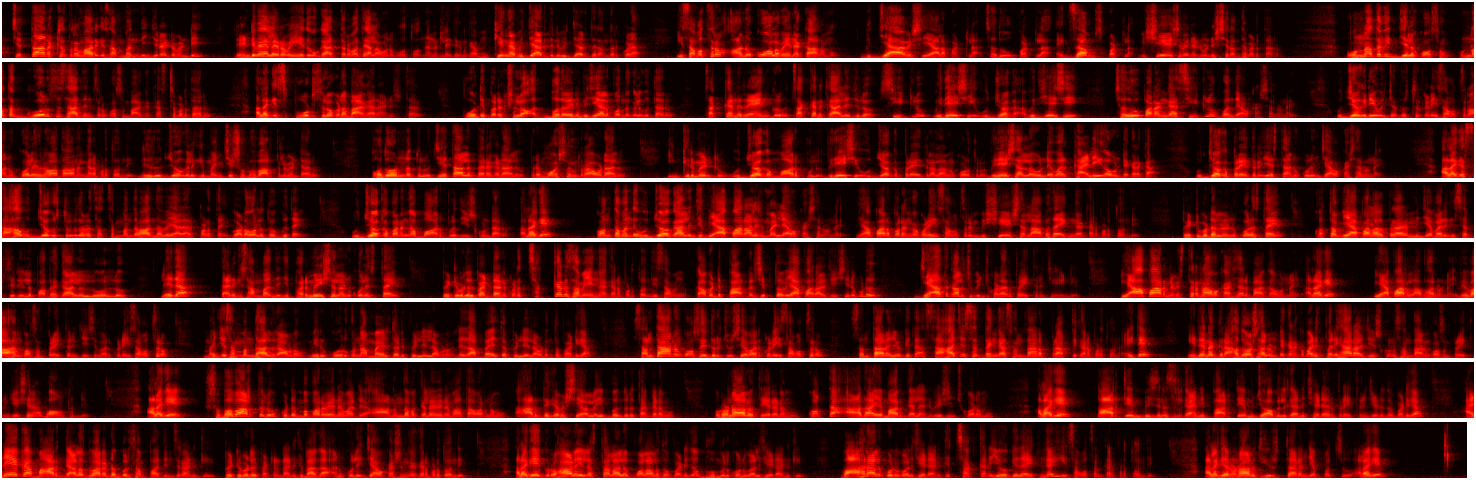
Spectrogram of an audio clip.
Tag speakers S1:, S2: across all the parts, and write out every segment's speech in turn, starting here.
S1: చిత్తా నక్షత్రం వారికి సంబంధించినటువంటి రెండు వేల ఇరవై ఐదు ఉగాది తర్వాత ఎలా ఉండబోతోంది అన్నట్లయితే కనుక ముఖ్యంగా విద్యార్థిని విద్యార్థులందరూ కూడా ఈ సంవత్సరం అనుకూలమైన కాలము. విద్యా విషయాల పట్ల చదువు పట్ల ఎగ్జామ్స్ పట్ల విశేషమైనటువంటి శ్రద్ధ పెడతారు. ఉన్నత విద్యల కోసం ఉన్నత గోల్స్ సాధించడం కోసం బాగా కష్టపడతారు. అలాగే స్పోర్ట్స్లో కూడా బాగా రాణిస్తారు. పోటీ పరీక్షలో అద్భుతమైన విజయాలు పొందగలుగుతారు. చక్కని ర్యాంకులు చక్కని కాలేజీలో సీట్లు విదేశీ ఉద్యోగ విదేశీ చదువు పరంగా సీట్లు పొందే అవకాశాలు ఉన్నాయి. ఉద్యోగిని ఉద్యోగస్తులు కూడా ఈ సంవత్సరం అనుకూలమైన వాతావరణం కనపడుతుంది. నిరుద్యోగులకి మంచి శుభవార్తలు వింటారు. పదోన్నతులు జీతాలు పెరగడాలు ప్రమోషన్లు రావడాలు ఇంక్రిమెంట్లు ఉద్యోగ మార్పులు విదేశీ ఉద్యోగ ప్రయత్నాలు అనుకూలతలు విదేశాల్లో ఉండేవారు ఖాళీగా ఉంటే కనుక ఉద్యోగ ప్రయత్నం చేస్తే అనుకూలించే అవకాశాలు ఉన్నాయి. అలాగే సహ ఉద్యోగస్తుల ద్వారా సత్సంబంధ బాంధవ్యాలు ఏర్పడతాయి గొడవలు తగ్గుతాయి ఉద్యోగపరంగా మార్పులు తీసుకుంటారు. అలాగే కొంతమంది ఉద్యోగాల నుంచి వ్యాపారాలకు మళ్ళీ అవకాశాలు ఉన్నాయి. వ్యాపార పరంగా కూడా ఈ సంవత్సరం విశేష లాభదాయకంగా కనపడుతోంది. పెట్టుబడులు అనుకూలిస్తాయి. కొత్త వ్యాపారాలు ప్రారంభించే వారికి సబ్సిడీలు పథకాలు లోన్లు లేదా దానికి సంబంధించి పర్మిషన్లు అనుకూలిస్తాయి పెట్టుబడులు పెట్టడానికి కూడా చక్కని సమయంగా కనపడుతుంది ఈ సమయం. కాబట్టి పార్ట్నర్షిప్తో వ్యాపారాలు చేసినప్పుడు జాతకాలు చూపించుకోవడానికి ప్రయత్నం చేయండి. వ్యాపార విస్తరణ అవకాశాలు బాగా ఉన్నాయి. అలాగే వ్యాపార లాభాలు ఉన్నాయి. వివాహం కోసం ప్రయత్నం చేసేవారు కూడా ఈ సంవత్సరం మంచి సంబంధాలు రావడం మీరు కోరుకున్న అమ్మాయిలతో పెళ్ళిళ్ళు అవ్వడం లేదా అబ్బాయిలతో పెళ్ళిళ్ళు అవ్వడంతో పాటుగా సంతానం కోసం ఎదురు చూసేవారు కూడా ఈ సంవత్సరం సంతాన యోగ్యత సహజ సిద్ధంగా సంతాన ప్రాప్తి కనపడుతుంది. అయితే ఏదైనా గ్రహ దోషాలు ఉంటే కనుక వాటికి పరిహారాలు చేసుకుని సంతానం కోసం ప్రయత్నం చేసినా బాగుంటుంది. అలాగే శుభవార్తలు కుటుంబపరమైన వాటి ఆనందకరమైన వాతావరణము ఆర్థిక విషయాల్లో ఇబ్బందులు తగ్గడము రుణాలు తీరడము కొత్త ఆదాయ మార్గాలు అన్వేషించుకోవడము అలాగే పార్ట్ టైం బిజినెస్లు కానీ పార్ట్ టైం జాబులు కానీ చేయడానికి ప్రయత్నం చేయడంతో పాటుగా అనేక మార్గాల ద్వారా డబ్బులు సంపాదించడానికి పెట్టుబడులు పెట్టడానికి బాగా అనుకూలించే అవకాశంగా కనపడుతోంది. అలాగే గృహాలు ఇళ్ళ స్థలాలు పొలాలతో పాటుగా భూములు కొనుగోలు చేయడానికి వాహనాలు కొనుగోలు చేయడానికి చక్కని యోగ్యదాయకంగా ఈ సంవత్సరం కనపడుతోంది. అలాగే రుణాలు తీరుస్తారని చెప్పచ్చు. అలాగే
